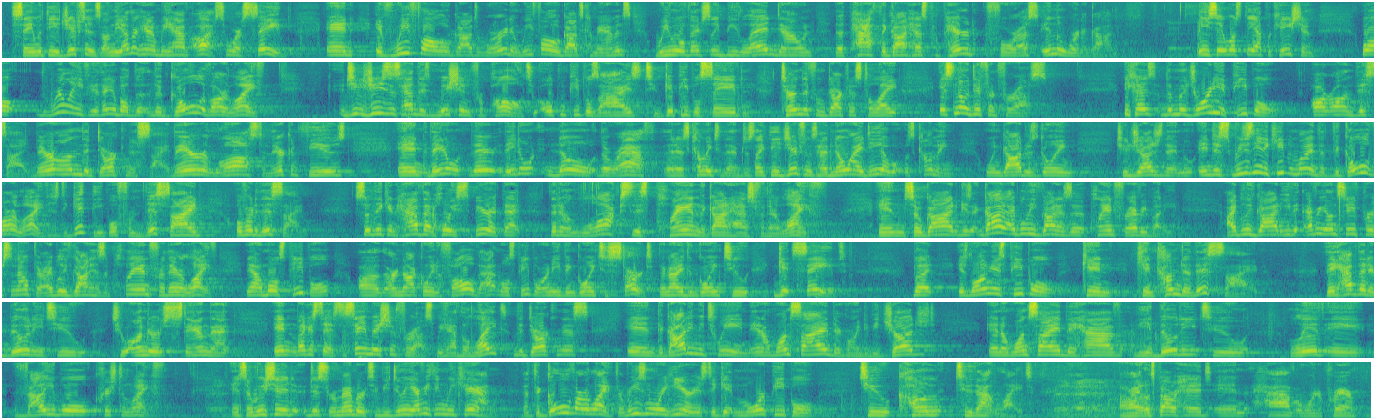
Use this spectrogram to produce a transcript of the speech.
Same with the Egyptians. On the other hand, we have us who are saved. And if we follow God's word and we follow God's commandments, we will eventually be led down the path that God has prepared for us in the Word of God. And you say, what's the application? Well, really, if you think about the, the goal of our life, Jesus had this mission for Paul to open people's eyes, to get people saved, and turn them from darkness to light. It's no different for us. Because the majority of people are on this side. They're on the darkness side. They're lost and they're confused, and they don't, they don't know the wrath that is coming to them. Just like the Egyptians had no idea what was coming when God was going to judge them. And just, we just need to keep in mind that the goal of our life is to get people from this side over to this side so they can have that Holy Spirit that, that unlocks this plan that God has for their life. And so God, God, I believe God has a plan for everybody. I believe God, even every unsaved person out there, I believe God has a plan for their life. Now, most people uh, are not going to follow that. Most people aren't even going to start. They're not even going to get saved. But as long as people can, can come to this side, they have that ability to, to understand that. And like I said, it's the same mission for us. We have the light, the darkness, and the God in between. And on one side, they're going to be judged. And on one side, they have the ability to live a valuable Christian life. Amen. And so we should just remember to be doing everything we can. That the goal of our life, the reason we're here, is to get more people to come to that light. Amen. All right, let's bow our heads and have a word of prayer.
